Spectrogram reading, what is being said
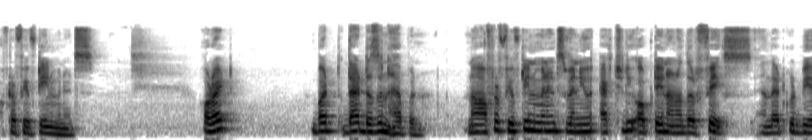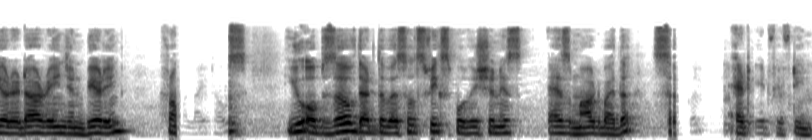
after 15 minutes. All right, but that doesn't happen. Now, after 15 minutes, when you actually obtain another fix, and that could be a radar range and bearing from a lighthouse, you observe that the vessel's fixed position is as marked by the circle at 815.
